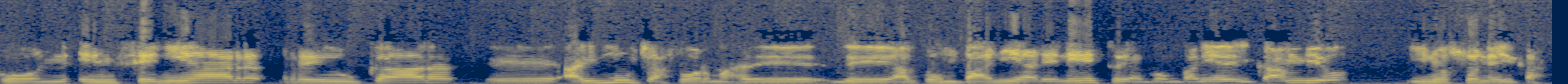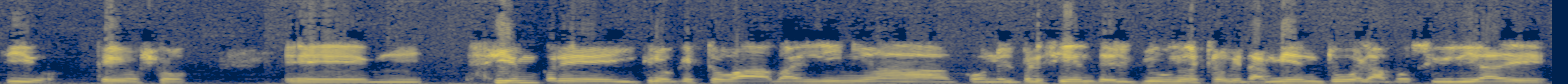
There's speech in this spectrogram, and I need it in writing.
con enseñar, reeducar. Eh, hay muchas formas de, acompañar en esto y acompañar el cambio y no son el castigo, creo yo. Eh, siempre, y creo que esto va, va en línea con el presidente del club nuestro, que también tuvo la posibilidad de,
